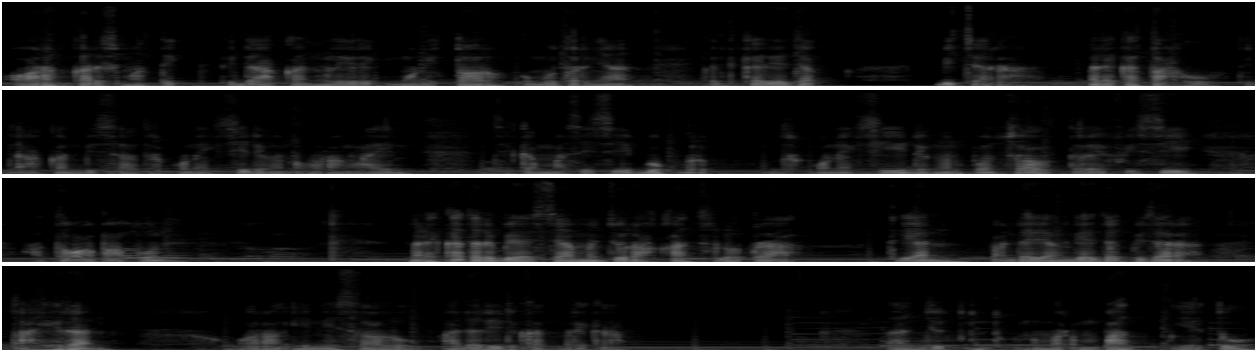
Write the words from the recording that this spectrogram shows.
Orang karismatik tidak akan melirik monitor komputernya ketika diajak bicara. Mereka tahu tidak akan bisa terkoneksi dengan orang lain jika masih sibuk terkoneksi dengan ponsel, televisi, atau apa pun. Mereka terbiasa mencurahkan seluruh perhatian pada yang diajak bicara. Tak heran, orang ini selalu ada di dekat mereka. Lanjut untuk nomor 4 yaitu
